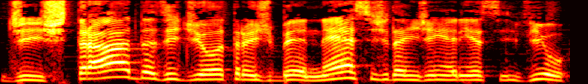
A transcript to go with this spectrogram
de estradas e de outras benesses da engenharia civil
